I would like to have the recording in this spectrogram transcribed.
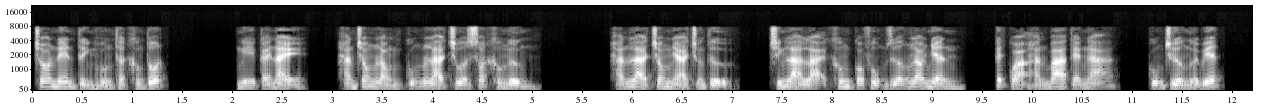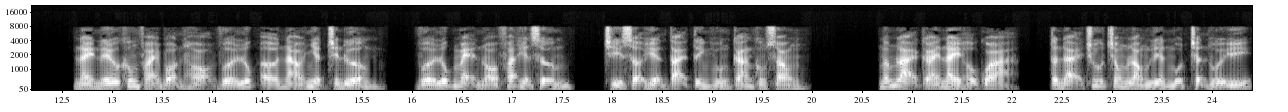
cho nên tình huống thật không tốt. Nghĩ cái này, hắn trong lòng cũng là chua xót không ngừng. Hắn là trong nhà trưởng tử, chính là lại không có phụng dưỡng lao nhân, kết quả hắn ba té ngã, cũng chưa người biết. Này nếu không phải bọn họ vừa lúc ở náo nhiệt trên đường, vừa lúc mẹ nó phát hiện sớm, chỉ sợ hiện tại tình huống càng không xong. Ngắm lại cái này hậu quả, Tần Đại Chu trong lòng liền một trận hối ý.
